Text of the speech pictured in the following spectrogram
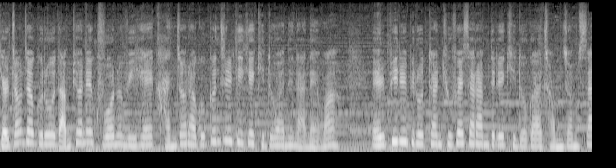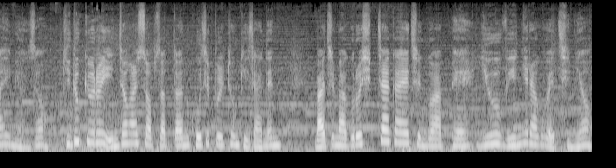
결정적으로 남편의 구원을 위해 간절하고 끈질기게 기도하는 아내와 LP를 비롯한 교회 사람들의 기도가 점점 쌓이면서 기독교를 인정할 수 없었던 고집불통 기자는 마지막으로 십자가의 증거 앞에 유윈이라고 외치며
